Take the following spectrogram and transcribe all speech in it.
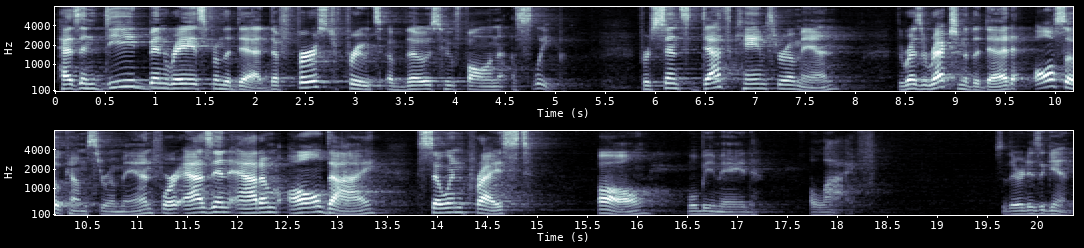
has indeed been raised from the dead, the first fruits of those who've fallen asleep. For since death came through a man, the resurrection of the dead also comes through a man. For as in Adam all die, so in Christ all will be made alive. So there it is again.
